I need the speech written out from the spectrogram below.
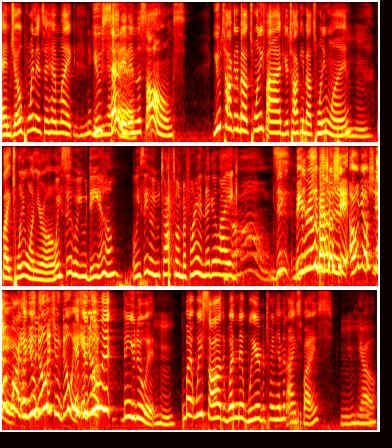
And Joe pointed to him like, Nigga, "You you said it in the songs. You talking about 25? You're talking about 21, mm-hmm. like 21 year olds. Mm-hmm. We see who you DM. We see who you talk to and befriend, nigga. Like, Didn't, Be didn't real you about your to- shit. Own your shit. That part, if like, you you- do it, you do it. If you do it, then you do it. Mm-hmm. But we saw, wasn't it weird between him and Ice Spice? Mm-hmm. yo,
